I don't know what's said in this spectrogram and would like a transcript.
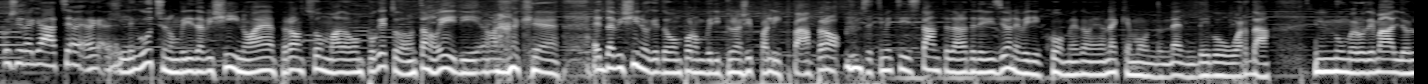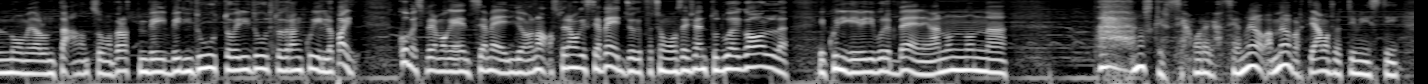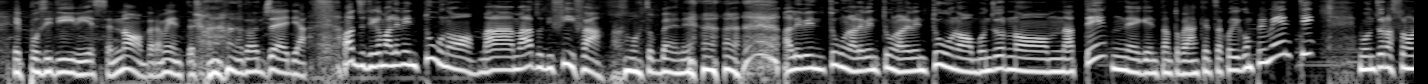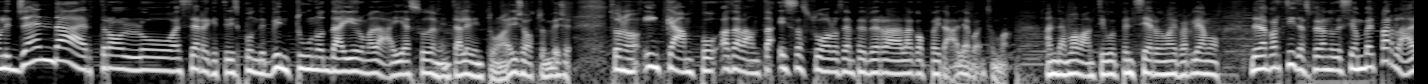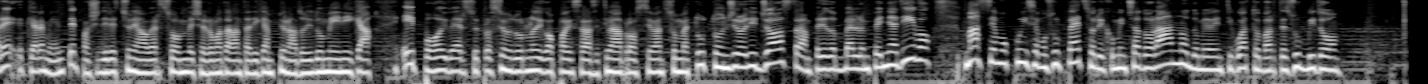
It? Rieccoci ragazzi, Eh, le gocce non vedi da vicino, eh, però insomma da un pochetto da lontano vedi, che è da vicino che dopo un po' non vedi più una cippa lippa, però se ti metti distante dalla televisione vedi come, non è che non devo guardare il numero di maglia o il nome da lontano, insomma, però vedi tutto, vedi tutto tranquillo. Poi come speriamo che sia meglio? No, speriamo che sia peggio, che facciamo 602 gol e quindi che li vedi pure bene, ma non... non Ah, non scherziamo ragazzi, almeno, almeno partiamoci ottimisti e positivi e se no veramente cioè, è una tragedia. Oggi giochiamo alle 21, ma, malato di FIFA, molto bene, alle 21, alle 21, alle 21, buongiorno a te eh, che intanto fai anche un sacco di complimenti, buongiorno a Sono Leggenda, Ertrollo SR che ti risponde 21, dai Roma dai, assolutamente alle 21, alle 18 invece sono in campo Atalanta e Sassuolo sempre per la Coppa Italia, poi insomma andiamo avanti col pensiero, domani parliamo della partita sperando che sia un bel parlare e chiaramente poi ci direzioniamo verso invece Roma-Atalanta di campionato di domenica e poi verso il prossimo turno di Coppa che sarà la settimana prossima. Insomma è tutto un giro di giostra un periodo bello impegnativo ma siamo qui, siamo sul pezzo ricominciato l'anno 2024 parte subito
